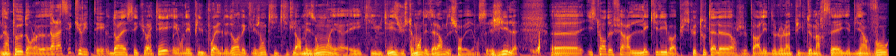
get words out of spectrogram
On est un peu dans le Dans la sécurité. dans la sécurité et on est pile poil dedans avec les gens qui quittent leur maison et, et qui utilisent justement des alarmes de surveillance. Gilles, euh, histoire de faire l'équilibre, puisque tout à l'heure je parlais de l'Olympique de Marseille, eh bien vous,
